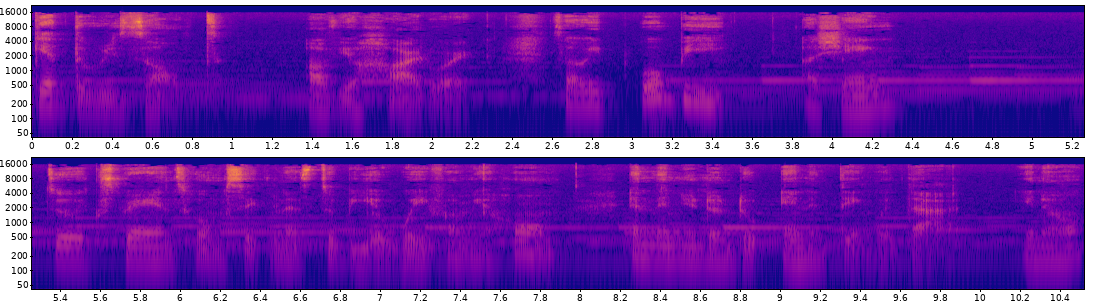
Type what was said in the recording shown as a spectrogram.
get the result of your hard work. So it will be a shame to experience homesickness, to be away from your home, and then you don't do anything with that, you know,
